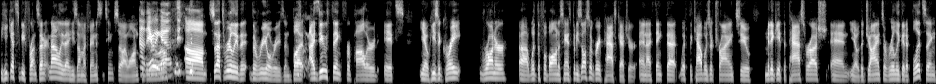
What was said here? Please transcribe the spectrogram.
he gets to be front center, not only that he's on my fantasy team, so I want him to. Oh, there we well. go. um, so that's really the the real reason. But I do think for Pollard, it's you know he's a great runner uh, with the football in his hands, but he's also a great pass catcher. And I think that if the Cowboys are trying to mitigate the pass rush and, you know, the Giants are really good at blitzing,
